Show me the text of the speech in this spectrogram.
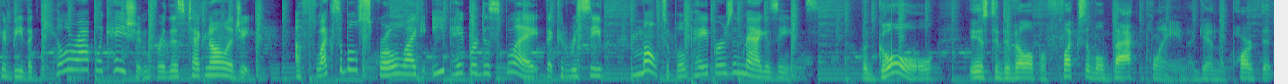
could be the killer application for this technology a flexible scroll like e paper display that could receive multiple papers and magazines. The goal is to develop a flexible backplane, again, the part that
